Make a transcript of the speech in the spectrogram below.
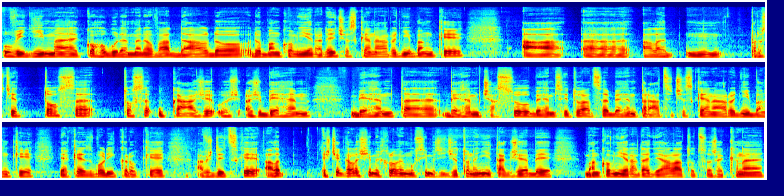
uvidíme, koho bude jmenovat dál do, do bankovní rady České národní banky, a, e, ale mm, Prostě to se to se ukáže už až během, během, té, během času, během situace, během práce České národní banky, jaké zvolí kroky a vždycky, ale ještě k Aleši Michlovi musím říct, že to není tak, že by bankovní rada dělala to, co řekne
